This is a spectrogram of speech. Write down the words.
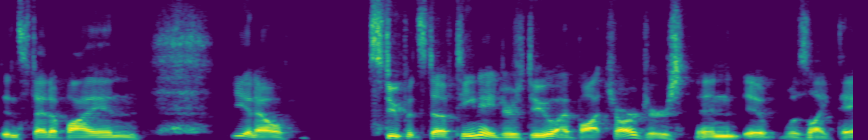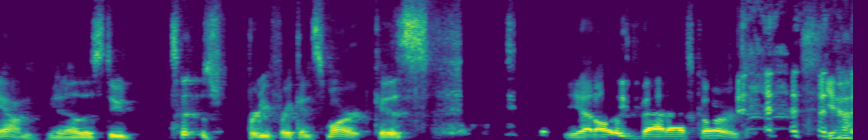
instead of buying, you know, stupid stuff teenagers do, I bought Chargers, and it was like, damn, you know, this dude was pretty freaking smart because he had all these badass cars. Yeah.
